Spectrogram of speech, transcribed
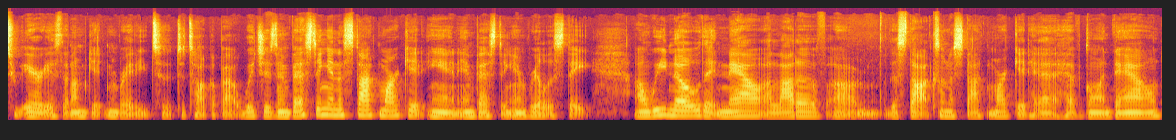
two areas that I'm getting ready to, to talk about, which is investing in the stock market and investing in real estate. Uh, we know that now a lot of um, the stocks on the stock market ha- have gone down,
